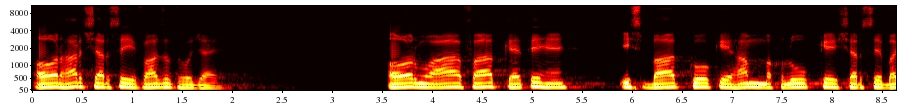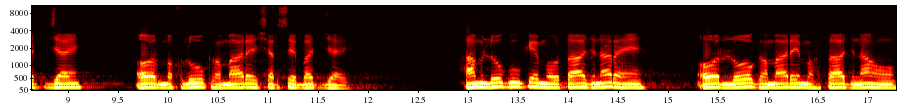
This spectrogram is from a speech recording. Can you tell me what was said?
اور ہر شر سے حفاظت ہو جائے۔ اور معافات کہتے ہیں اس بات کو کہ ہم مخلوق کے شر سے بچ جائیں اور مخلوق ہمارے شر سے بچ جائے۔ ہم لوگوں کے محتاج نہ رہیں اور لوگ ہمارے محتاج نہ ہوں۔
